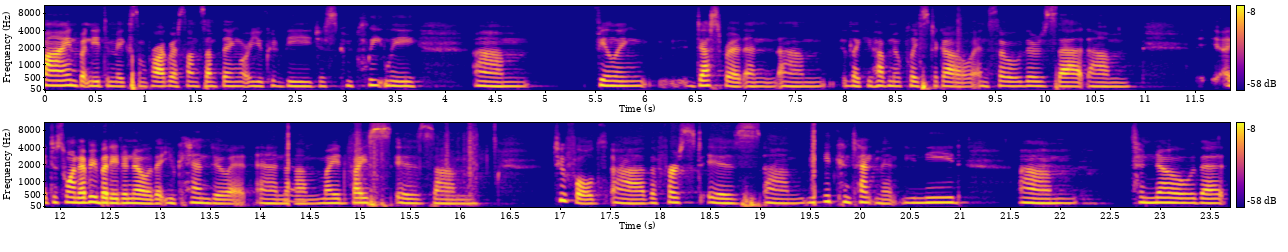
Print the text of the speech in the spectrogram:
fine but need to make some progress on something, or you could be just completely um, feeling desperate and um, like you have no place to go. And so there's that. Um, I just want everybody to know that you can do it. And um, my advice is um, twofold. Uh, the first is um, you need contentment. You need to know that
